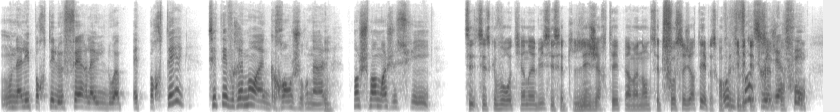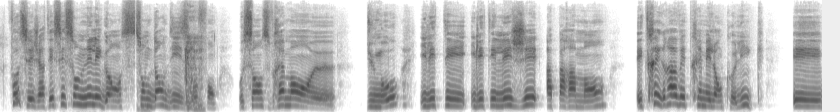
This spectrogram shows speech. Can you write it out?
on allait porter le fer là où il doit être porté. C'était vraiment un grand journal. Mm. Franchement, moi, je suis C'est ce que vous retiendrez de lui, c'est cette légèreté permanente, cette fausse légèreté, parce qu'en Oh, fait, il était très légèreté. profond. Fausse légèreté, c'est son élégance, son dandisme au fond, au sens vraiment euh, du mot. Il était, il était léger apparemment, et très grave et très mélancolique. Et,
